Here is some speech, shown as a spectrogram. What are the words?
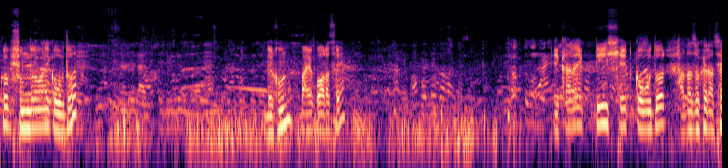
খুব সুন্দর মানে কবুতর। দেখুন, পায়ে পর আছে। এখানে একটি শেড কবুতর সাদা চোখের আছে।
